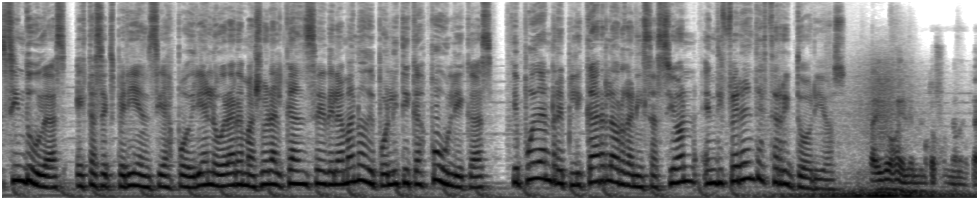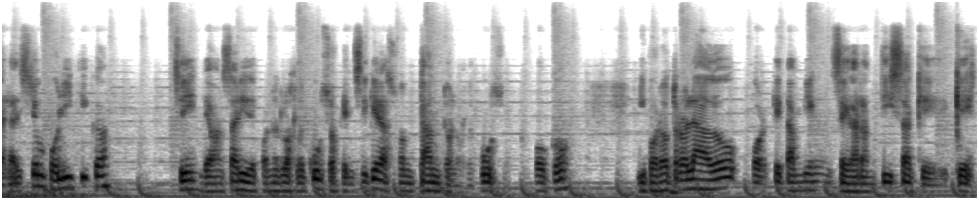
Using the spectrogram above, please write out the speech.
Sin dudas, estas experiencias podrían lograr mayor alcance de la mano de políticas públicas que puedan replicar la organización en diferentes territorios. Hay dos elementos fundamentales, la decisión política, ¿sí? de avanzar y de poner los recursos, que ni siquiera son tantos los recursos, poco, y por otro lado, porque también se garantiza que, que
